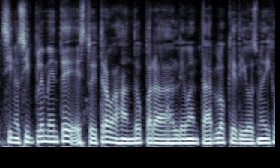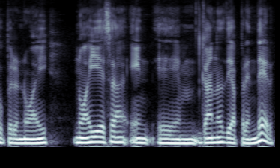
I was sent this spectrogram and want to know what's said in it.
sino simplemente estoy trabajando para levantar lo que Dios me dijo, pero no hay no hay esa en, em, ganas de aprender.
